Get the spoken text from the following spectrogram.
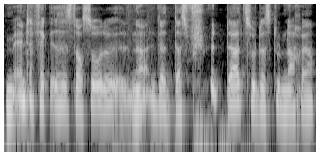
im Endeffekt ist es doch so, na, das führt dazu, dass du nachher,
